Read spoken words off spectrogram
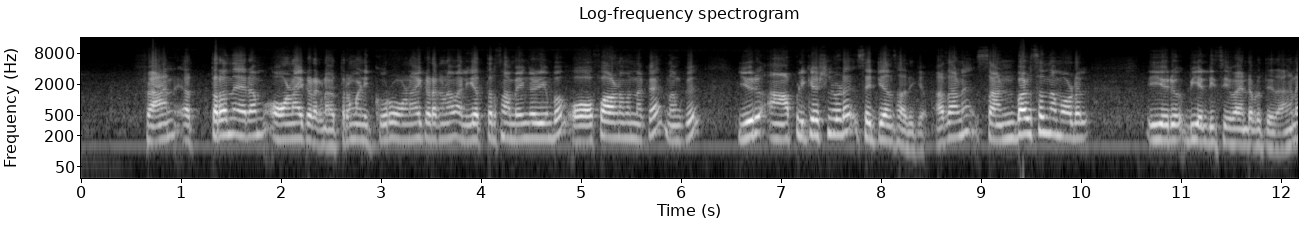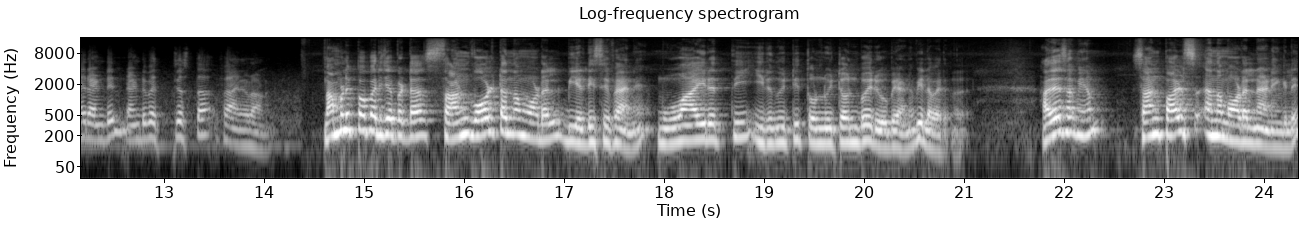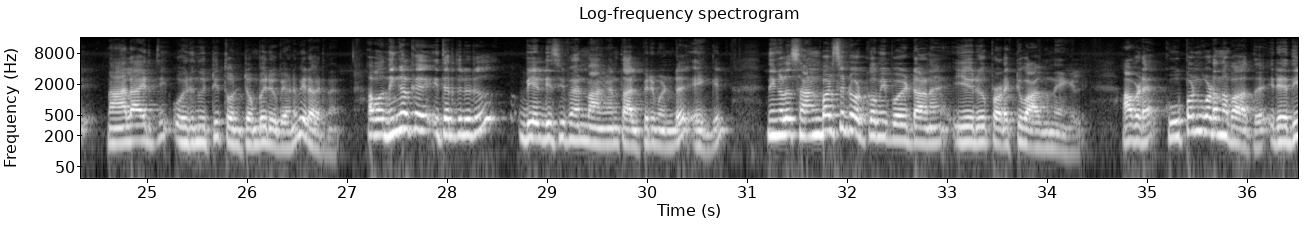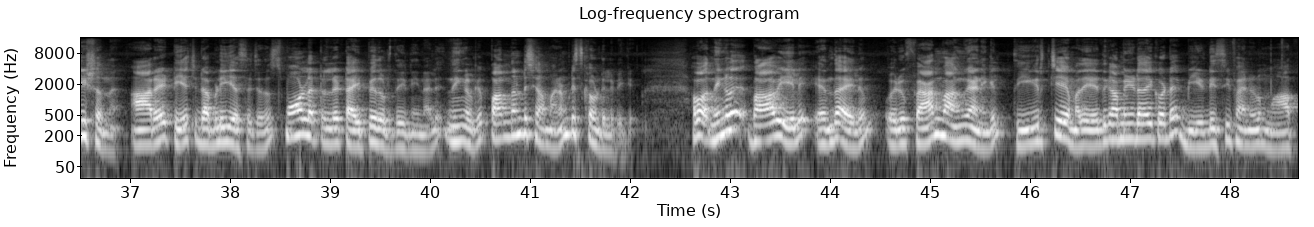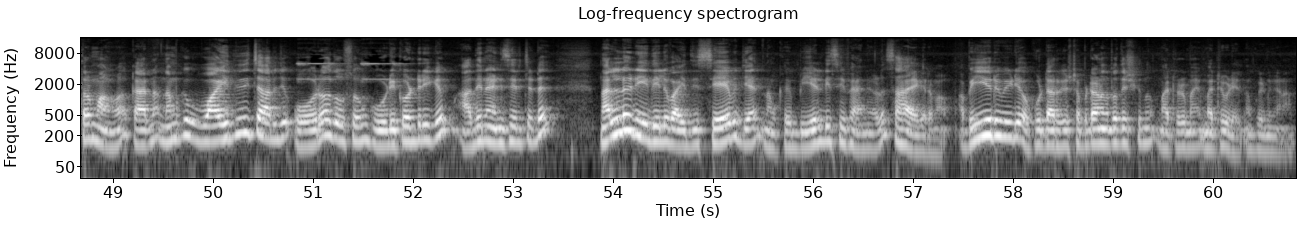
ഫാൻ എത്ര നേരം ഓണായി കിടക്കണം എത്ര മണിക്കൂർ ഓണായി കിടക്കണം അല്ലെങ്കിൽ എത്ര സമയം കഴിയുമ്പോൾ ഓഫ് ആവണമെന്നൊക്കെ നമുക്ക് ഈ ഒരു ആപ്ലിക്കേഷനിലൂടെ സെറ്റ് ചെയ്യാൻ സാധിക്കും. അതാണ് സൺബൾസ് എന്ന മോഡൽ ഈ ഒരു ബി എൽ ഡി സി ഫാനിന്റെ പ്രത്യേകത. അങ്ങനെ രണ്ടും രണ്ട് വ്യത്യസ്ത ഫാനുകളാണ് നമ്മളിപ്പോൾ പരിചയപ്പെട്ട സൺ വോൾട്ട് എന്ന model B L D C fan മൂവായിരത്തി ഇരുന്നൂറ്റി തൊണ്ണൂറ്റൊൻപത് രൂപയാണ് വില വരുന്നത്. അതേസമയം സൺ പൾസ് എന്ന മോഡലിനാണെങ്കിൽ നാലായിരത്തി ഒരുന്നൂറ്റി തൊണ്ണൂറ്റൊമ്പത് രൂപയാണ് വില വരുന്നത്. അപ്പോൾ നിങ്ങൾക്ക് ഇത്തരത്തിലൊരു B L D C fan വാങ്ങാൻ താല്പര്യമുണ്ട് എങ്കിൽ നിങ്ങൾ സൺബൾസ് ഡോട്ട് കോമിൽ പോയിട്ടാണ് ഈ ഒരു പ്രൊഡക്റ്റ് വാങ്ങുന്നതെങ്കിൽ അവിടെ കൂപ്പൺ കോഡ് എന്ന ഭാഗത്ത് രതീഷ് എന്ന് R A T H W S H എന്ന് സ്മോൾ ലെറ്ററിൽ ടൈപ്പ് ചെയ്ത് കൊടുത്തു കഴിഞ്ഞാൽ നിങ്ങൾക്ക് പന്ത്രണ്ട് ശതമാനം ഡിസ്കൗണ്ട് ലഭിക്കും. അപ്പോൾ നിങ്ങൾ ഭാവിയിൽ എന്തായാലും ഒരു ഫാൻ വാങ്ങുകയാണെങ്കിൽ തീർച്ചയായും അത് ഏത് കമ്പനിയുടെ ആയിക്കോട്ടെ ബി ഡി സി ഫാനുകൾ മാത്രം വാങ്ങുക. കാരണം നമുക്ക് വൈദ്യുതി ചാർജ് ഓരോ ദിവസവും കൂടിക്കൊണ്ടിരിക്കും. അതിനനുസരിച്ചിട്ട് നല്ല രീതിയിൽ വൈദ്യുതി സേവ് ചെയ്യാൻ നമുക്ക് ബി എൽ ഡി സി ഫാനുകൾ സഹായകരമാകും. അപ്പോൾ ഈ ഒരു വീഡിയോ കൂട്ടുകാർക്ക് ഇഷ്ടപ്പെട്ടാണെന്ന് പ്രതീക്ഷിക്കുന്നു. മറ്റൊരു മറ്റൊരു വീഡിയോ നമുക്ക് കാണാം.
